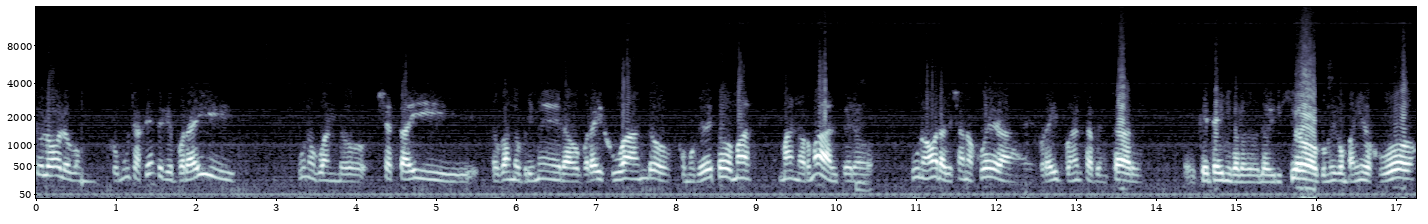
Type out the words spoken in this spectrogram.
yo lo hablo con, mucha gente que por ahí uno cuando ya está ahí tocando primera o por ahí jugando, como que ve todo más, más normal, pero uno ahora que ya no juega, por ahí ponerse a pensar eh, qué técnico lo, dirigió, con qué compañero jugó,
